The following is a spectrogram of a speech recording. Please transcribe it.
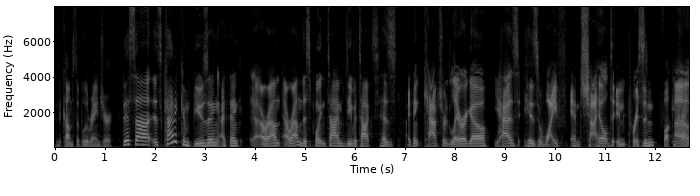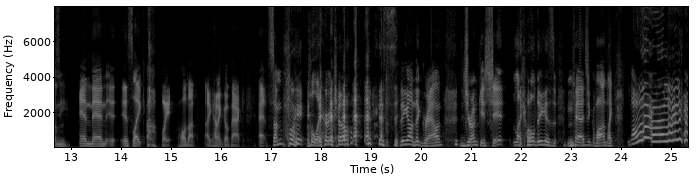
and becomes the Blue Ranger. This uh is kind of confusing. I think around around this point in time, Divatox has I think captured Lerigot, Yeah. has his wife and child in prison. Fucking Um, crazy. and then it's like, oh, wait, hold on, I gotta go back. At some point, Lerigot is sitting on the ground, drunk as shit, like holding his magic wand, like la la la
